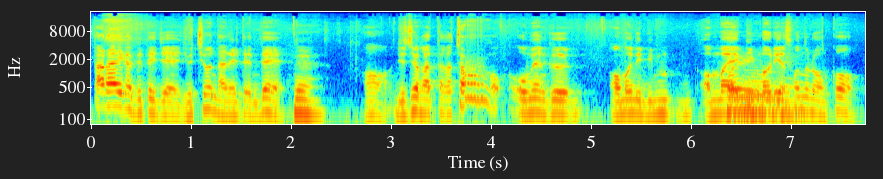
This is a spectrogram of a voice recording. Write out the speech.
딸아이가 그때 이제 유치원 다닐 때인데 네. 어, 유치원 갔다가 쪼르르 오면 그 어머니 민, 엄마의 민머리에 네. 손을 얹고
